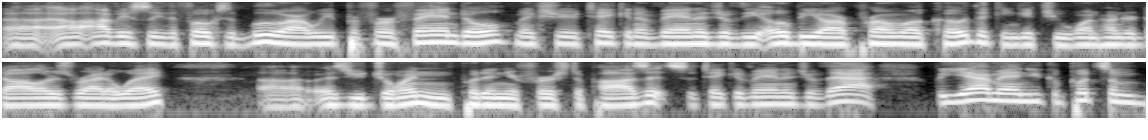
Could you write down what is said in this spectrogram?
Uh, obviously, the folks at Blue Wire, we prefer FanDuel. Make sure you're taking advantage of the OBR promo code that can get you $100 right away uh, as you join and put in your first deposit. So take advantage of that. But yeah, man, you could put some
